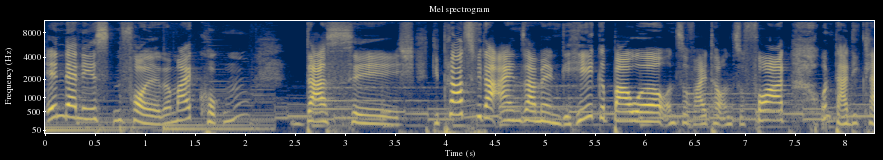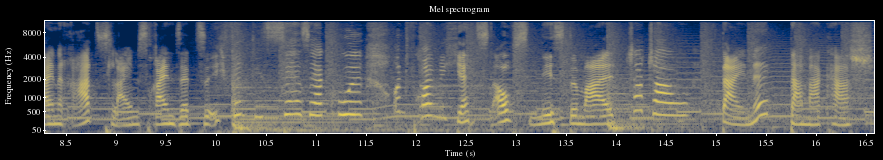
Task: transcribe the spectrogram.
in der nächsten Folge mal gucken, dass ich die Plots wieder einsammeln, Gehege baue und so weiter und so fort und da die kleine Radslimes reinsetze. Ich finde die sehr, sehr cool und freue mich jetzt aufs nächste Mal. Ciao, ciao, deine Damakash.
